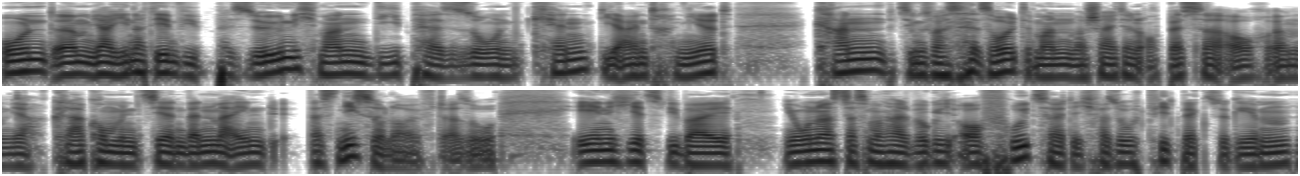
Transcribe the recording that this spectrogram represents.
Und ähm, ja, je nachdem, wie persönlich man die Person kennt, die einen trainiert, kann, beziehungsweise sollte man wahrscheinlich dann auch besser auch ähm, ja, klar kommunizieren, wenn mal was nicht so läuft. Also ähnlich jetzt wie bei Jonas, dass man halt wirklich auch frühzeitig versucht, Feedback zu geben,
